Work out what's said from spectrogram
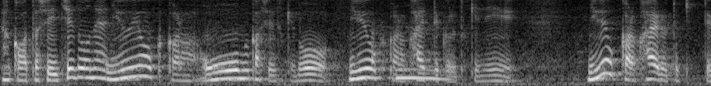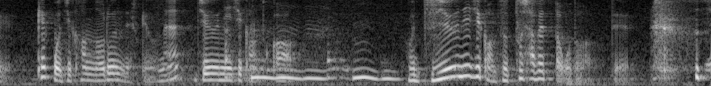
なんか私一度ねニューヨークから大昔ですけどニューヨークから帰ってくる時に、ニューヨークから帰る時って結構時間乗るんですけどね。12時間とか、うんうんうんうん12時間ずっと喋ってたことがあって。すごい。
